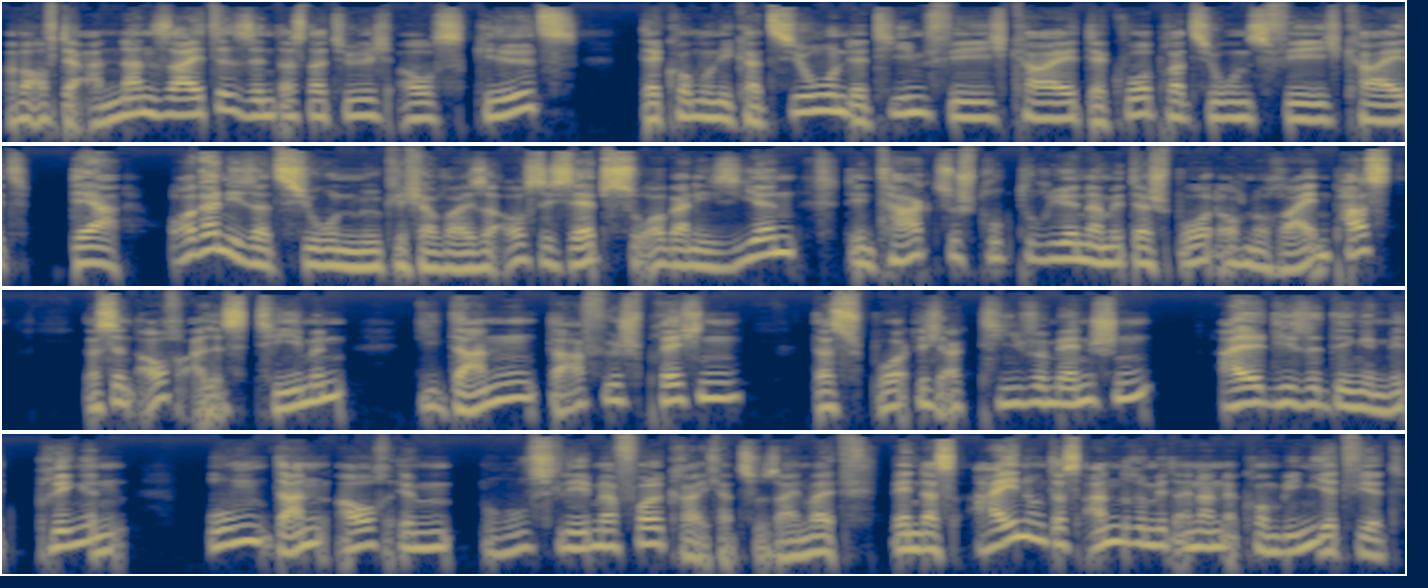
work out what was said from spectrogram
Aber auf der anderen Seite sind das natürlich auch Skills der Kommunikation, der Teamfähigkeit, der Kooperationsfähigkeit, der Organisation möglicherweise auch, sich selbst zu organisieren, den Tag zu strukturieren, damit der Sport auch noch reinpasst. Das sind auch alles Themen, die dann dafür sprechen, dass sportlich aktive Menschen all diese Dinge mitbringen um dann auch im Berufsleben erfolgreicher zu sein. Weil wenn das eine und das andere miteinander kombiniert wird,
